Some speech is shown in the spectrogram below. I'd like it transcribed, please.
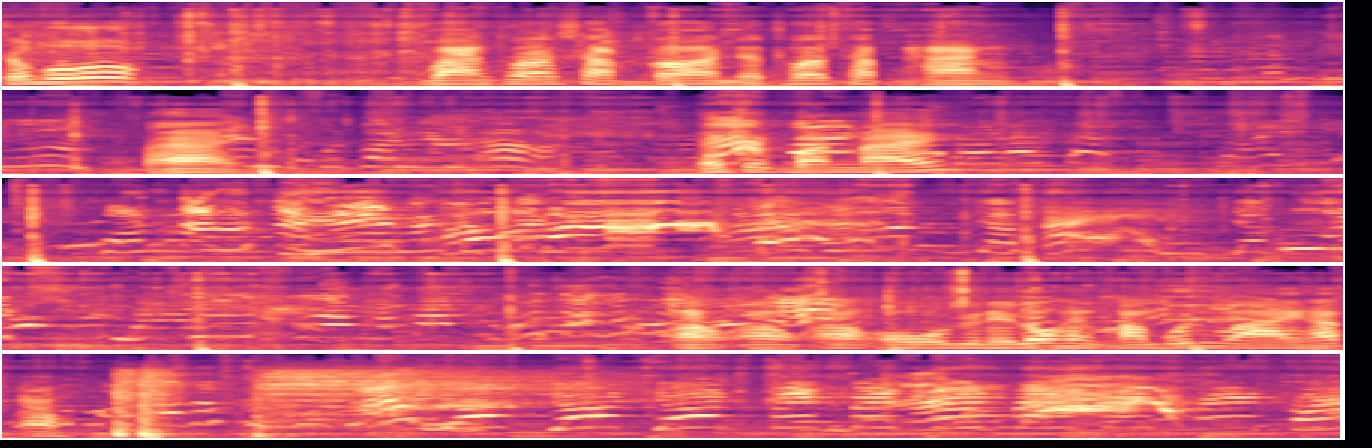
ชมพูวางโทรศัพท์ก่อนเดี๋ยวโทรศัพท์พังน้ำพูไปเล่นฟุตบอลกันเปล่า เล่นฟุตบอลไหม เอาเอาเอาโอ้อยู่ในโลกแห่งความวุ่นวายครับเอาเปล่า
